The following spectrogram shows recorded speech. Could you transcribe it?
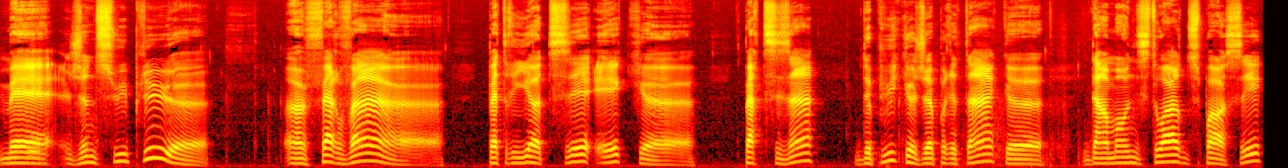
Mais je ne suis plus euh, un fervent euh, patriotique euh, partisan depuis que je prétends que dans mon histoire du passé,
